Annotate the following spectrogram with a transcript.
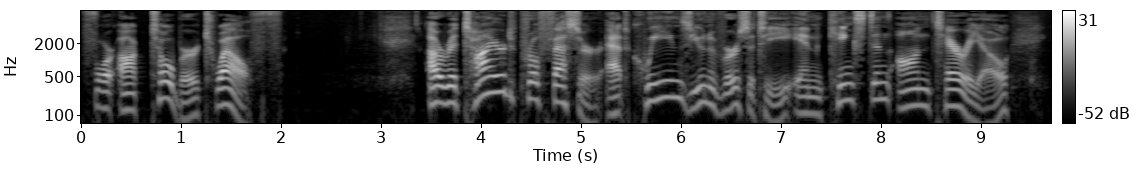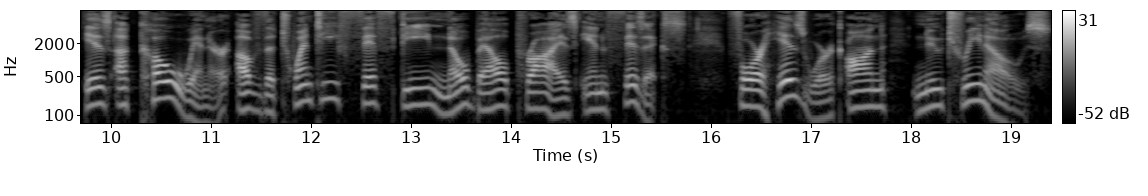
for October 12th. A retired professor at Queen's University in Kingston, Ontario, is a co winner of the 2015 Nobel Prize in Physics for his work on neutrinos.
